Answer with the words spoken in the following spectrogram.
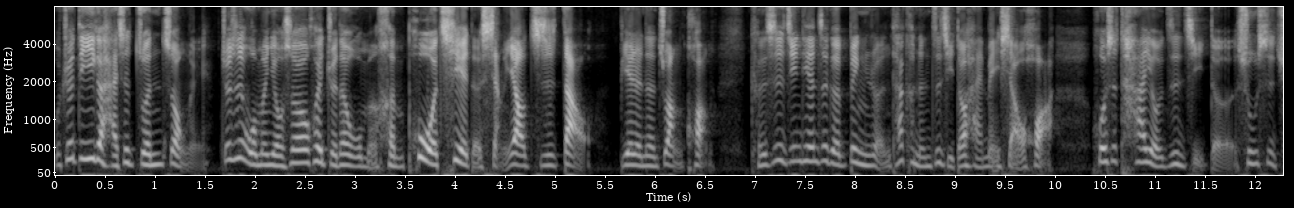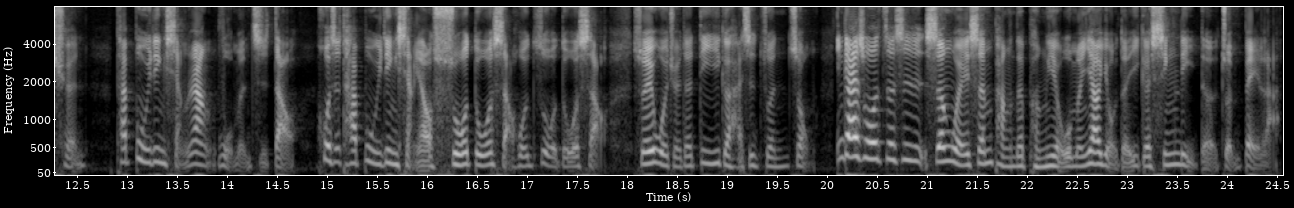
我觉得第一个还是尊重，诶，就是我们有时候会觉得我们很迫切的想要知道别人的状况，可是今天这个病人他可能自己都还没消化，或是他有自己的舒适圈，他不一定想让我们知道，或是他不一定想要说多少或做多少，所以我觉得第一个还是尊重，应该说这是身为身旁的朋友我们要有的一个心理的准备啦。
